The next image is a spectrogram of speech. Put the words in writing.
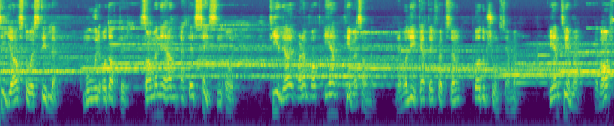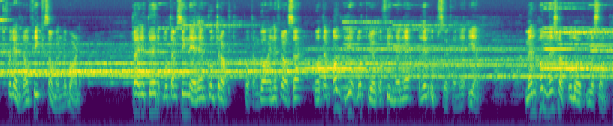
Tida står stille. Mor og datter, sammen igjen etter 16 år. Tidligere har de hatt én time sammen. Det var like etter fødselen på adopsjonshjemmet. Én time, det var alt foreldrene fikk sammen med barnet. Deretter måtte de signere en kontrakt på at de ga henne fra seg, og at de aldri måtte prøve å finne henne eller oppsøke henne igjen. Men Hanne slapp å love noe sånt.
